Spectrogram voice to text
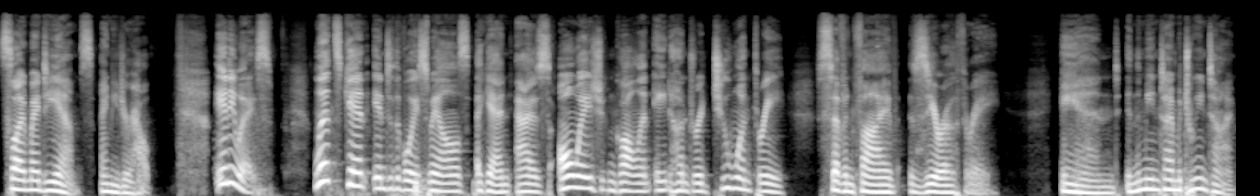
Slide my DMs. I need your help. Anyways, let's get into the voicemails. Again, as always, you can call in 800 213 7503. And in the meantime, between time,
